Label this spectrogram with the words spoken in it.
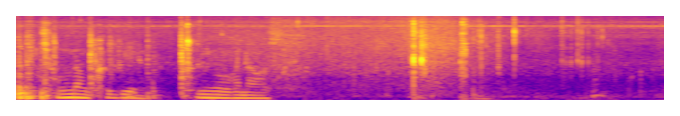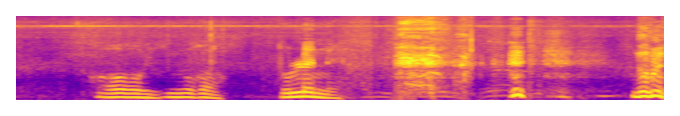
엄청난 크기의 잉어가 나왔어요. 어, 잉어가 놀랬네. 눈을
